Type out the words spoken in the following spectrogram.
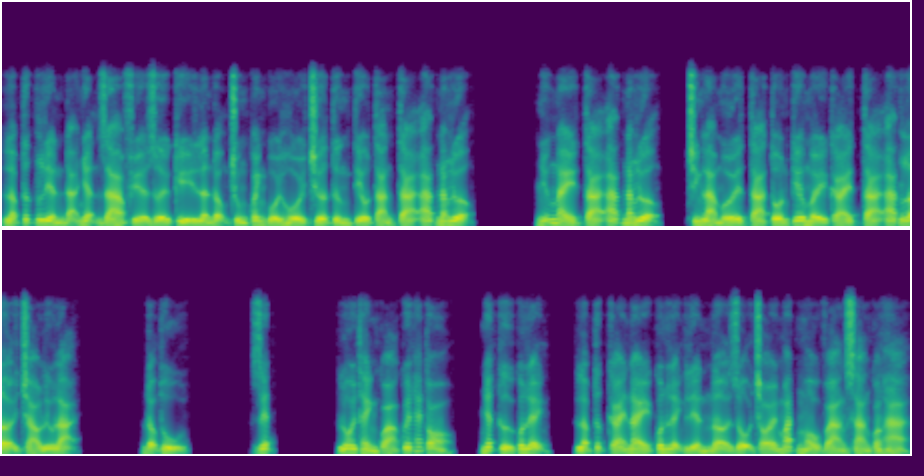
lập tức liền đã nhận ra phía dưới kỳ lân động chung quanh bồi hồi chưa từng tiêu tán tà ác năng lượng. Những này tà ác năng lượng, chính là mới tà tôn kia mấy cái tà ác lợi trào lưu lại. Động thủ. Giết. Lôi thành quả quyết hét to, nhất cử quân lệnh, lập tức cái này quân lệnh liền nở rộ trói mắt màu vàng sáng quang hà.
